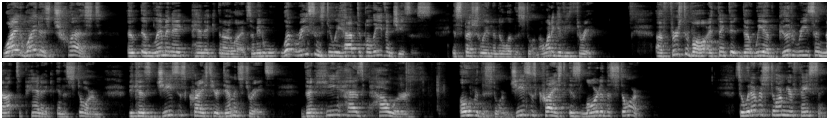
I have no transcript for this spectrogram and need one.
Why, why does trust eliminate panic in our lives? I mean, what reasons do we have to believe in Jesus, especially in the middle of the storm? I want to give you three. Uh, first of all, I think that, that we have good reason not to panic in a storm because Jesus Christ here demonstrates that he has power over the storm. Jesus Christ is Lord of the storm. So, whatever storm you're facing,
